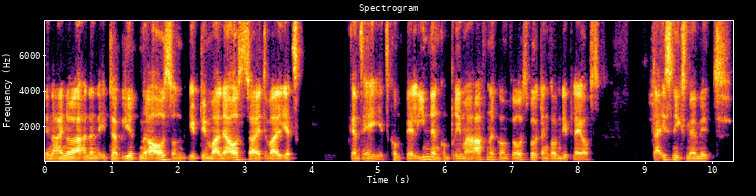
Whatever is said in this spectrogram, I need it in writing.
den einen oder anderen etablierten raus und gebe dem mal eine Auszeit, weil jetzt, ganz ehrlich, jetzt kommt Berlin, dann kommt Bremerhaven, dann kommt Wolfsburg, dann kommen die Playoffs. Da ist nichts mehr mit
